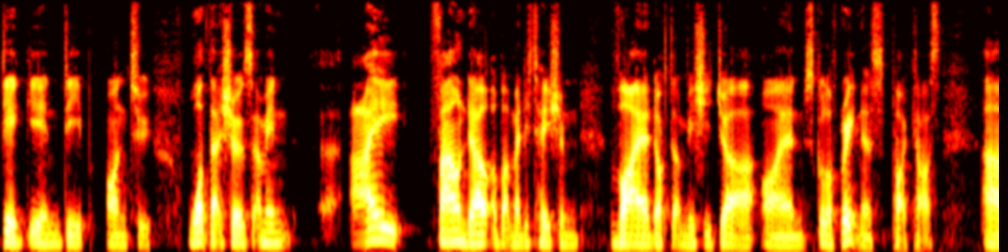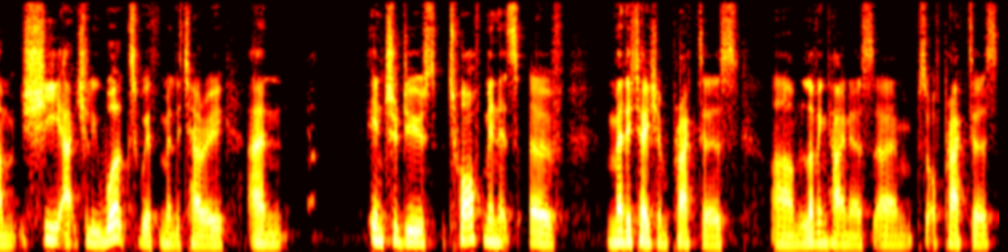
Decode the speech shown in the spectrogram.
dig in deep onto what that shows. I mean, I found out about meditation via Dr. Amishi Jha on School of Greatness podcast um, she actually works with military and introduced 12 minutes of meditation practice, um, loving kindness um, sort of practice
